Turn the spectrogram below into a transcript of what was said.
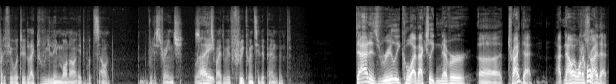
but if you would do it like really in mono it would sound really strange Right. so that's why i do it frequency dependent That is really cool. I've actually never uh, tried that. I, now I want to Cool. try that.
